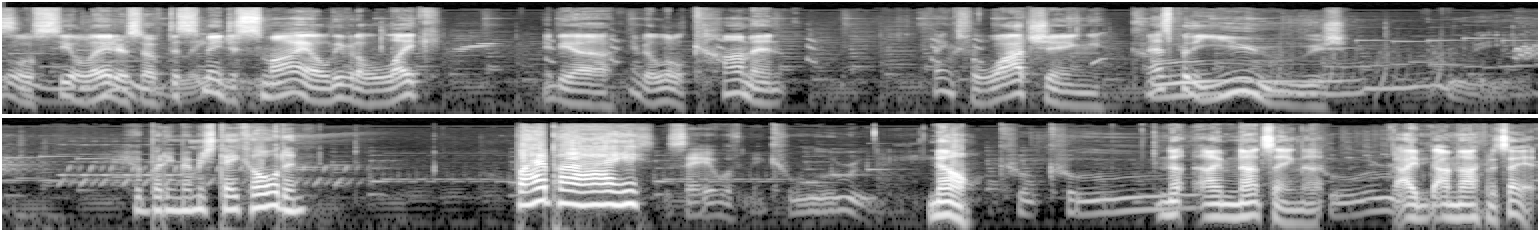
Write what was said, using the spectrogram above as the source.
we will see you later. So if this made you smile, leave it a like, maybe a maybe a little comment. Thanks for watching. And as for the huge. Everybody remember stay golden. Bye bye. Say it with me. Cool Rudy. No, no, I'm not saying that. I, I'm not going to say it.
